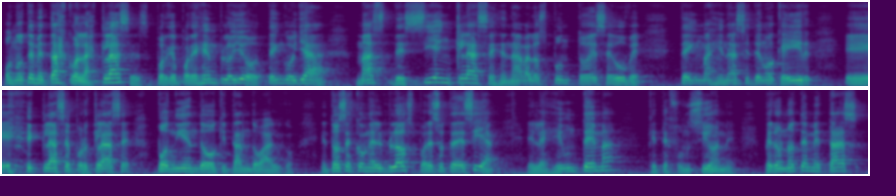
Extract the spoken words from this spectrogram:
O no te metas con las clases, porque por ejemplo yo tengo ya más de 100 clases en avalos.sv. Te imaginas si tengo que ir eh, clase por clase poniendo o quitando algo. Entonces con el blog, por eso te decía, elegí un tema que te funcione, pero no te metas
